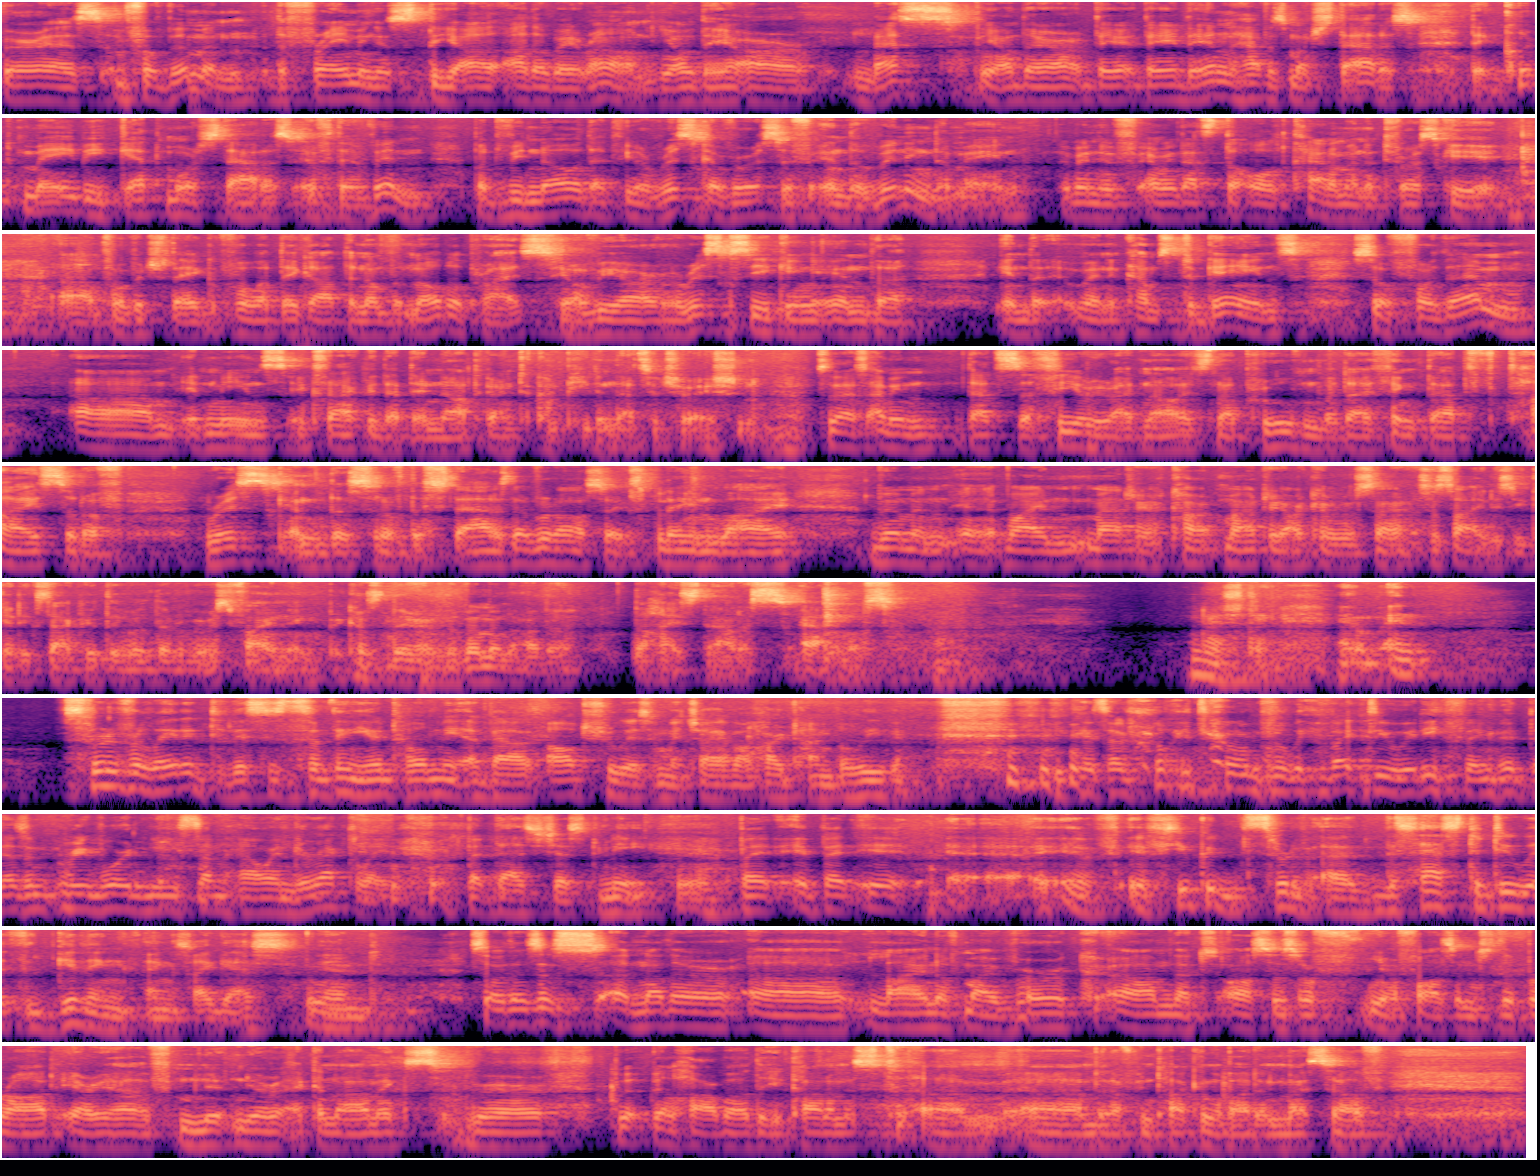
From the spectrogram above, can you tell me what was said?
Whereas for women, the framing is the other way around. You know, they are less, you know, they, are, they, they, they don't have as much status. They could maybe get more status if they win, but we know that we are risk aversive in the winning domain. I mean, if, I mean that's the old Kahneman and Tversky um, for which they for what they got the Nobel Prize. You know, we are risk seeking in the in the when it comes to gains. So for them, um, it means exactly that they're not going to compete in that situation. So that's, I mean, that's a theory right now. It's not proven, but I think that ties sort of risk and the sort of the status. That would also explain why women, uh, why in matriarchal societies you get exactly the, the reverse finding because the women are the, the high status animals. Interesting. And, and Sort of related to this is something you had told me about altruism, which I have a hard time believing, because I really don't believe I do anything that doesn't reward me somehow indirectly. But that's just me. Yeah. But but it, uh, if if you could sort of uh, this has to do with giving things, I guess, yeah. and so this is another uh, line of my work um, that also sort of you know falls into the broad area of neuroeconomics, where Bill Harbaugh, the economist um, um, that I've been talking about, and myself,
